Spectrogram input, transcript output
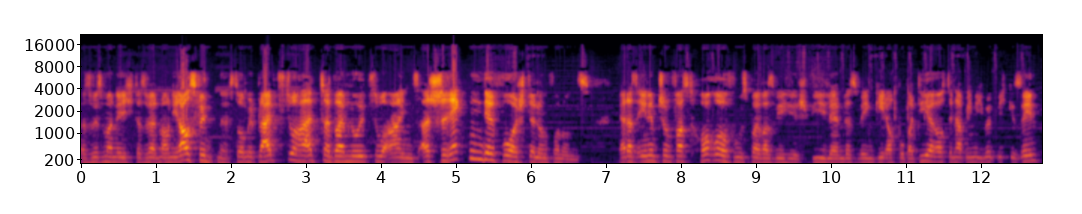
das wissen wir nicht. Das werden wir auch nie rausfinden. Somit bleibt es zur Halbzeit beim 0 zu 1. Erschreckende Vorstellung von uns. Ja, das eh nimmt schon fast Horrorfußball, was wir hier spielen. Deswegen geht auch Bobadilla raus, den habe ich nicht wirklich gesehen.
